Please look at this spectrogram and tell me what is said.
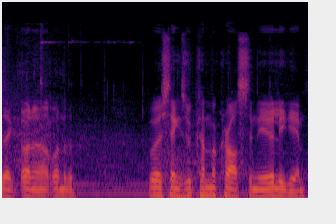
like one of the worst things we come across in the early game.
